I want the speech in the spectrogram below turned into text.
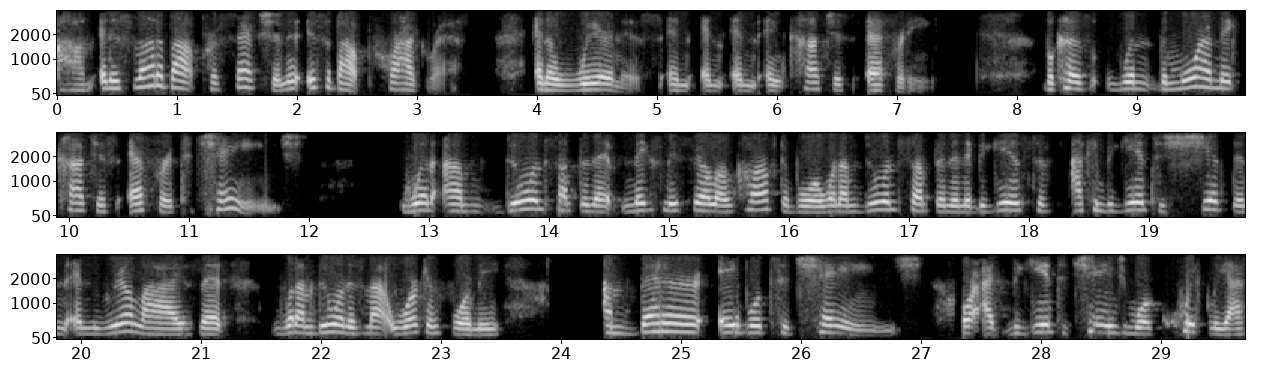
Um, and it's not about perfection. It's about progress and awareness and, and, and, and conscious efforting. Because when the more I make conscious effort to change, when I'm doing something that makes me feel uncomfortable or when I'm doing something and it begins to I can begin to shift and, and realize that what I'm doing is not working for me, I'm better able to change or I begin to change more quickly. I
